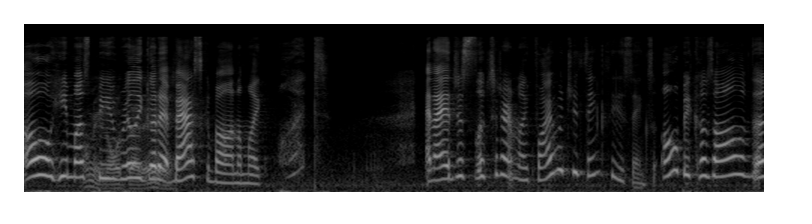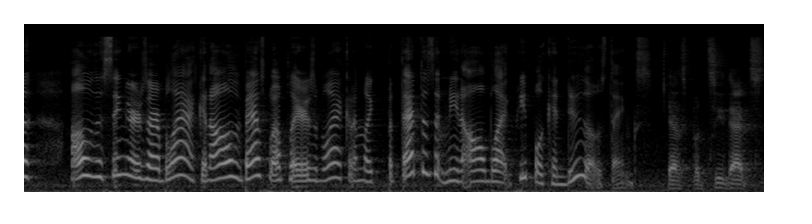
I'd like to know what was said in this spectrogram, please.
Oh, he must be even know what really good is. at basketball. And I'm like, "What?" And I just looked at her. I'm like, why would you think these things? Oh, because all of the all of the singers are black and all of the basketball players are black. And I'm like, but that doesn't mean all black people can do those things. Yes, but see, that's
